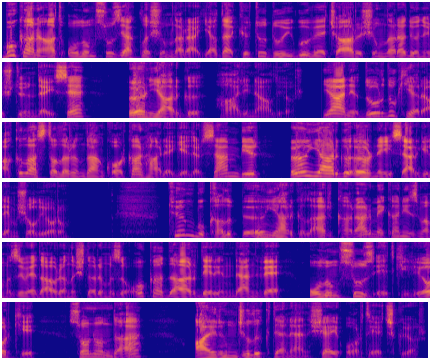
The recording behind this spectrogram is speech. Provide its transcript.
Bu kanaat olumsuz yaklaşımlara ya da kötü duygu ve çağrışımlara dönüştüğünde ise ön yargı halini alıyor. Yani durduk yere akıl hastalarından korkar hale gelirsem bir ön yargı örneği sergilemiş oluyorum. Tüm bu kalıp ve ön yargılar karar mekanizmamızı ve davranışlarımızı o kadar derinden ve olumsuz etkiliyor ki sonunda ayrımcılık denen şey ortaya çıkıyor.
